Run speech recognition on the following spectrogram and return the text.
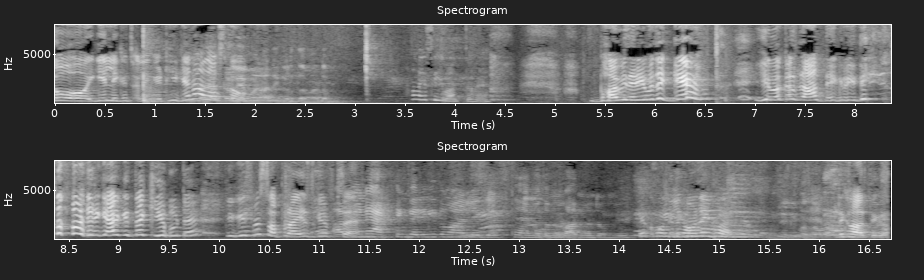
तो ये लेके चलेंगे ठीक है ना दोस्तों? मना नहीं करता मैडम। ही बात तो है। भाभी दे रही है मुझे गिफ्ट। ये मैं कल रात देख रही थी। मैंने कहा कितना क्यूट है क्योंकि इसमें सरप्राइज़ गिफ्ट्स है। मैंने एक्टिंग करी कि तुम्हारे लिए गिफ्ट है मैं तुम्हें बाद में दूँगी। खोल के दिखाओ एक बार दिखाती हूँ।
